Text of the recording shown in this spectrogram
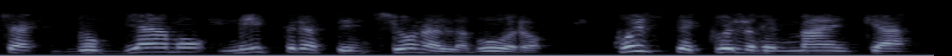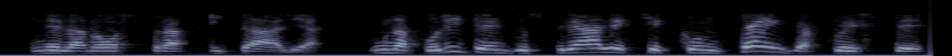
cioè dobbiamo mettere attenzione al lavoro. Questo è quello che manca nella nostra Italia, una politica industriale che contenga queste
